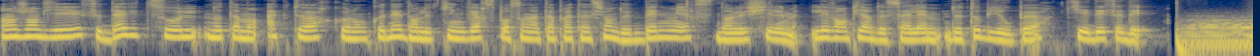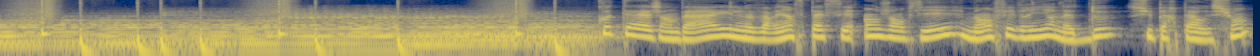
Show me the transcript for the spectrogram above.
En janvier, c'est David Soul, notamment acteur que l'on connaît dans le Kingverse pour son interprétation de Ben Mears dans le film Les Vampires de Salem de Toby Hooper, qui est décédé. Côté agenda, il ne va rien se passer en janvier, mais en février, on a deux super parutions.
